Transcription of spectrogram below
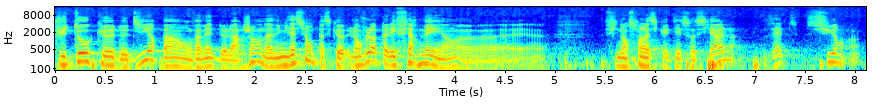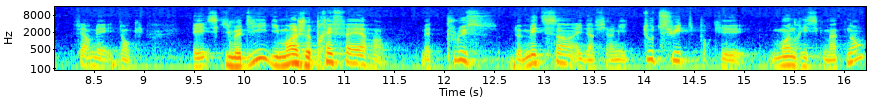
plutôt que de dire ben, on va mettre de l'argent en indemnisation, parce que l'enveloppe, elle est fermée. Hein, euh, financement de la sécurité sociale, vous êtes sur fermé. Donc, et ce qui me dit, dit moi, je préfère mettre plus de médecins et d'infirmiers tout de suite pour qu'il y ait moins de risques maintenant,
